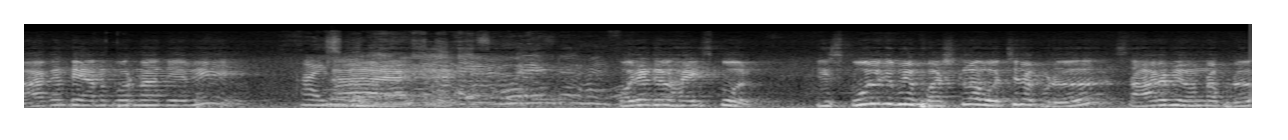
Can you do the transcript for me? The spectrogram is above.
Maganti Annapurnadevi oriental high school ఈ స్కూల్కి మేము ఫస్ట్లో వచ్చినప్పుడు సార్ మేము ఉన్నప్పుడు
